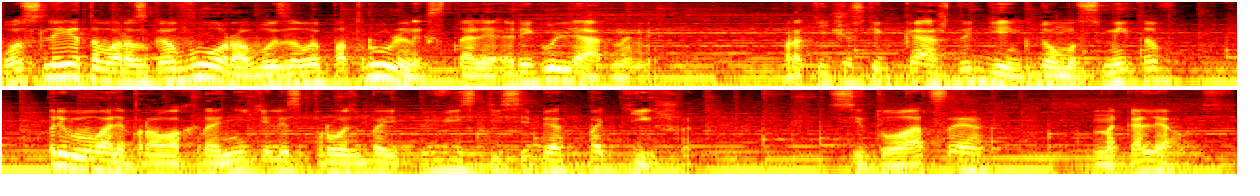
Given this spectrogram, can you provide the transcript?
После этого разговора вызовы патрульных стали регулярными. Практически каждый день к дому Смитов прибывали правоохранители с просьбой вести себя потише. Ситуация накалялась.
